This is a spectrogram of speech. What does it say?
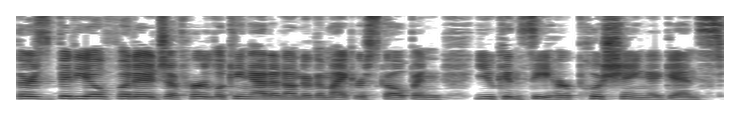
there's video footage of her looking at it under the microscope and you can see her pushing against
